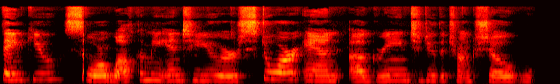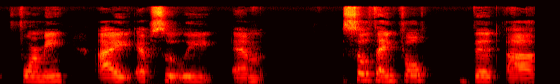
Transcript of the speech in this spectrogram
Thank you for welcoming into your store and agreeing to do the trunk show for me. I absolutely am so thankful that uh,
